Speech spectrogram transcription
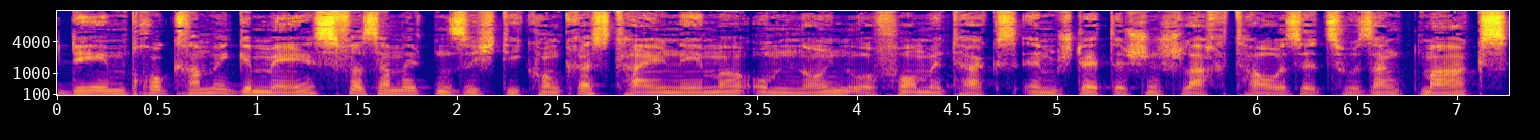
Dem Programme gemäß versammelten sich die Kongressteilnehmer um 9 Uhr vormittags im städtischen Schlachthause zu St. Marks,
